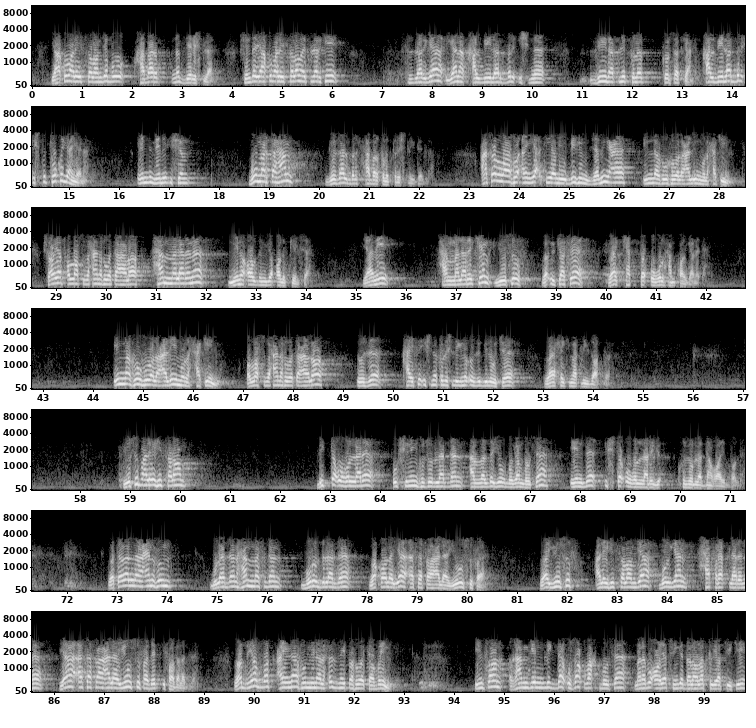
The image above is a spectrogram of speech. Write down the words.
Yaqub alayhissalomga bu xabarni berishdilar. Shunda yaqub alayhissalom aytdilarki sizlarga yana qalbiylar bir ishni ziynatli qilib ko'rsatgan. Qalbiylar bir ishni to'qigan yana. Endi meni ishim bu marta ham go'zal bir sabr qilib turishlik dedilar. Shoyat alloh subhanahu va taolo hammalarini meni oldimga olib kelsa. Ya'ni hammalari kim? Yusuf va ukasi va katta o'g'il ham qolgan edi. Alloh subhanahu va taolo o'zi qaysi ishni qilishlikni o'zi biluvchi va hikmatli zotdir. Yusuf alayhissalom bitta o'g'illari u kishining huzurlaridan avvalda yo'q bo'lgan bo'lsa endi uchta o'g'illari huzurlaridan g'oyib bo'ldi. Bulardan hammasidan burildilarda va yusuf alayhissalomga bo'lgan hasratlarini ya asafa ala yusufa deb ifodaladilar. Inson g'amginlikda uzoq vaqt bo'lsa mana bu oyat shunga dalolat qilyaptiki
